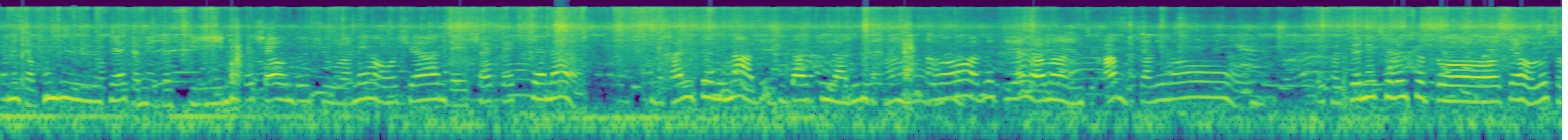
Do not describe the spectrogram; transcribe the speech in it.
cho nên cháu không như thế cho nên là xí nó cái xe ôn tôi chú là nên họ xe để xe bé xe nè cái đi chơi lính nào biết gì đây chỉ là những cái đó biết gì là mà em chỉ ăn một chai luôn thì phải chơi nên chơi lên số tua chơi hậu lúc số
